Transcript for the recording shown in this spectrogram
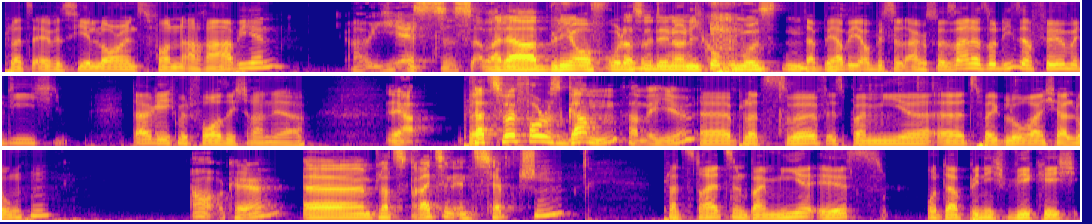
Platz 11 ist hier Lawrence von Arabien. Oh, yes, aber da bin ich auch froh, dass wir den noch nicht gucken mussten. Da habe ich auch ein bisschen Angst vor. Das ist einer so dieser Filme, die ich. Da gehe ich mit Vorsicht dran, ja. ja. Platz 12 Forrest Gump haben wir hier. Äh, Platz 12 ist bei mir äh, zwei glorreiche Halunken. Oh, okay. Äh, Platz 13 Inception. Platz 13 bei mir ist, und da bin ich wirklich,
